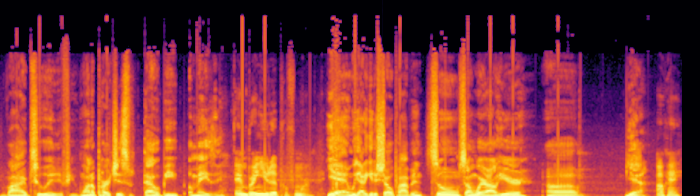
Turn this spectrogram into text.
vibe to it. If you want to purchase, that would be amazing. and bring you to perform. Yeah, and we got to get a show popping soon somewhere out here. Uh, yeah. Okay.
